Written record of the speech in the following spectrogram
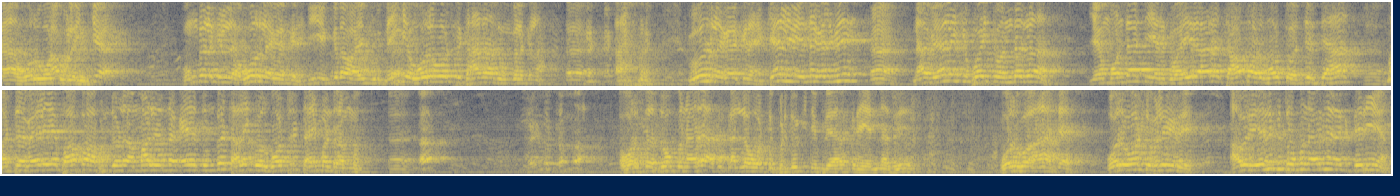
ஆ, ஒரு ஓட்டு. இங்க. உங்களுக்கு இல்ல ஊர்ல கேக்குறேன். நீ எங்கடா வாங்கி கொடுத்தீங்க நீங்க ஒரு ஓட்டு காணாது உங்களுக்கு எல்லாம் ஊர்ல கேக்குறேன். கேள்வி என்ன கேள்வி? ஆ. நான் வேலைக்கு போயிட்டு வந்ததும் என் பொண்டாட்டி எனக்கு வயிறார சாப்பாடு போட்டு வச்சிருத்தேன் ஆ. மற்ற வேலையை பாப்பா அப்படின்னு சொல்ற அம்மால இருந்த கையை தூங்க தலைக்கு ஒரு கோட்டு டைம் பண்ற அம்மா ஒருத்தர் தூக்குனாரு அது கல்ல ஓட்டு. இப்படி தூக்கிட்டு இப்படி இறக்குற என்னது? ஒரு சரி. ஒரு ஓட்டு விழுகுது அவர் எதுக்கு தூக்குனாருன்னு எனக்கு தெரியும்.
